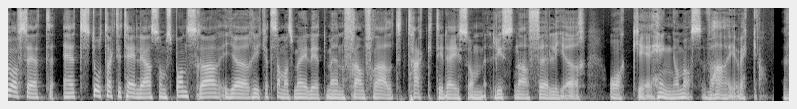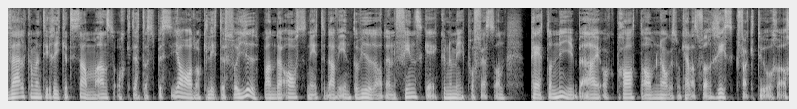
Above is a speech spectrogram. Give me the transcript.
Oavsett, ett stort tack till Telia som sponsrar, gör Rika Tillsammans möjligt, men framför allt tack till dig som lyssnar, följer och eh, hänger med oss varje vecka. Välkommen till Rika Tillsammans och detta special och lite fördjupande avsnitt där vi intervjuar den finska ekonomiprofessorn Peter Nyberg och pratar om något som kallas för riskfaktorer.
